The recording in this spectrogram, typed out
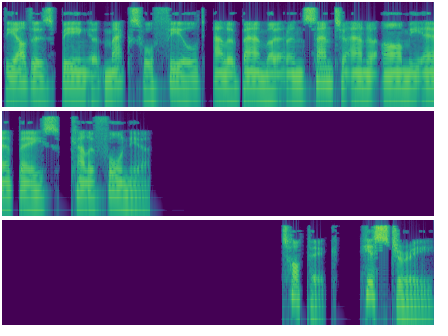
the others being at Maxwell Field, Alabama and Santa Ana Army Air Base, California. History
